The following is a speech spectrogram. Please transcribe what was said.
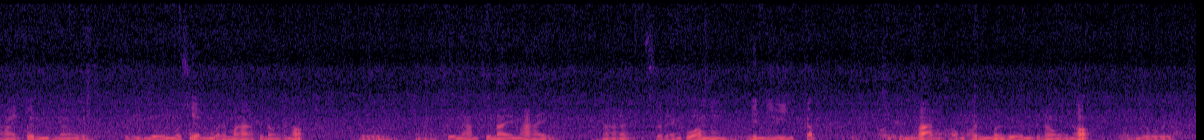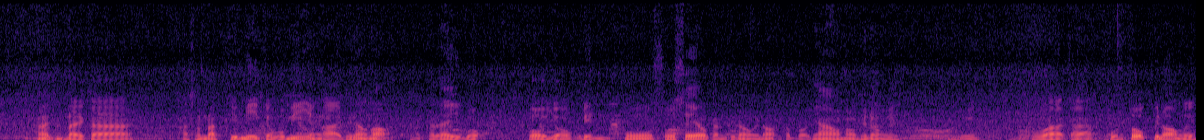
อ้ายเพิ่นพี่น้องเอ้ยพอดีมื้อนี้บ่เสียงก็บ่ได้มาพี่น้องเนาะโดยซื้อน้ำซื้อในมาให้อ่าแสดงความยินดีกับที่ขึ้นบ้านของเพิ่นมื้ออื่นพี่น้องเอ้ยเนาะโดยอ่าจังไดก็อ่า สำหรับคลิปนี้กับโบมีอย่างไรพี่น้องเนาะก็ได้บก็หยอกเล่นโฮโซเซลกันพี่น้องเอ้ยเนาะกับเบาเงาเฮาพี่น้องเอ้ยเพราะว่ากะฝนตกพี่น้องเอ้ย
